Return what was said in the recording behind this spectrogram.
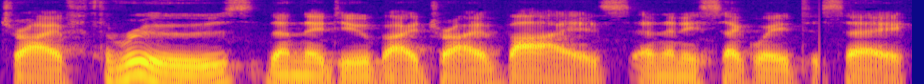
drive throughs than they do by drive bys. And then he segued to say,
